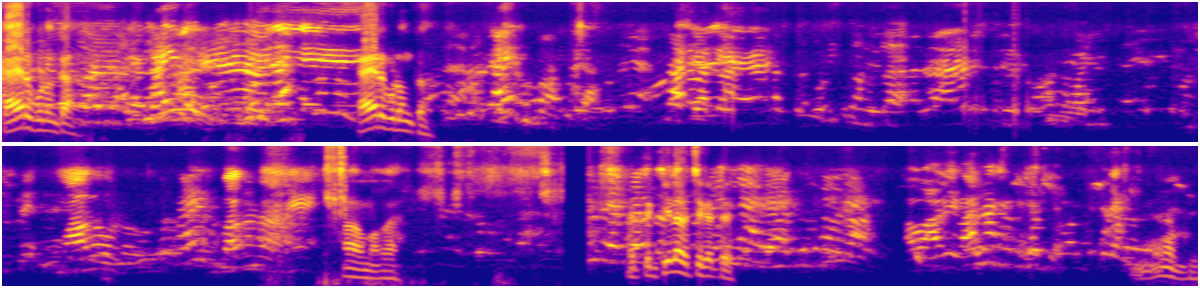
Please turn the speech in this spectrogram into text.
கயிறு கொடுங்கக்கா. கயிறு கொடுங்கக்கா. ஆமாங்க கட்டு கீழே வச்சு கட்டு. அப்படி?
